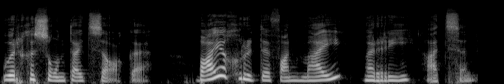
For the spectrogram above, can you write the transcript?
oor gesondheidsake. Baie groete van my, Marie Hudson.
